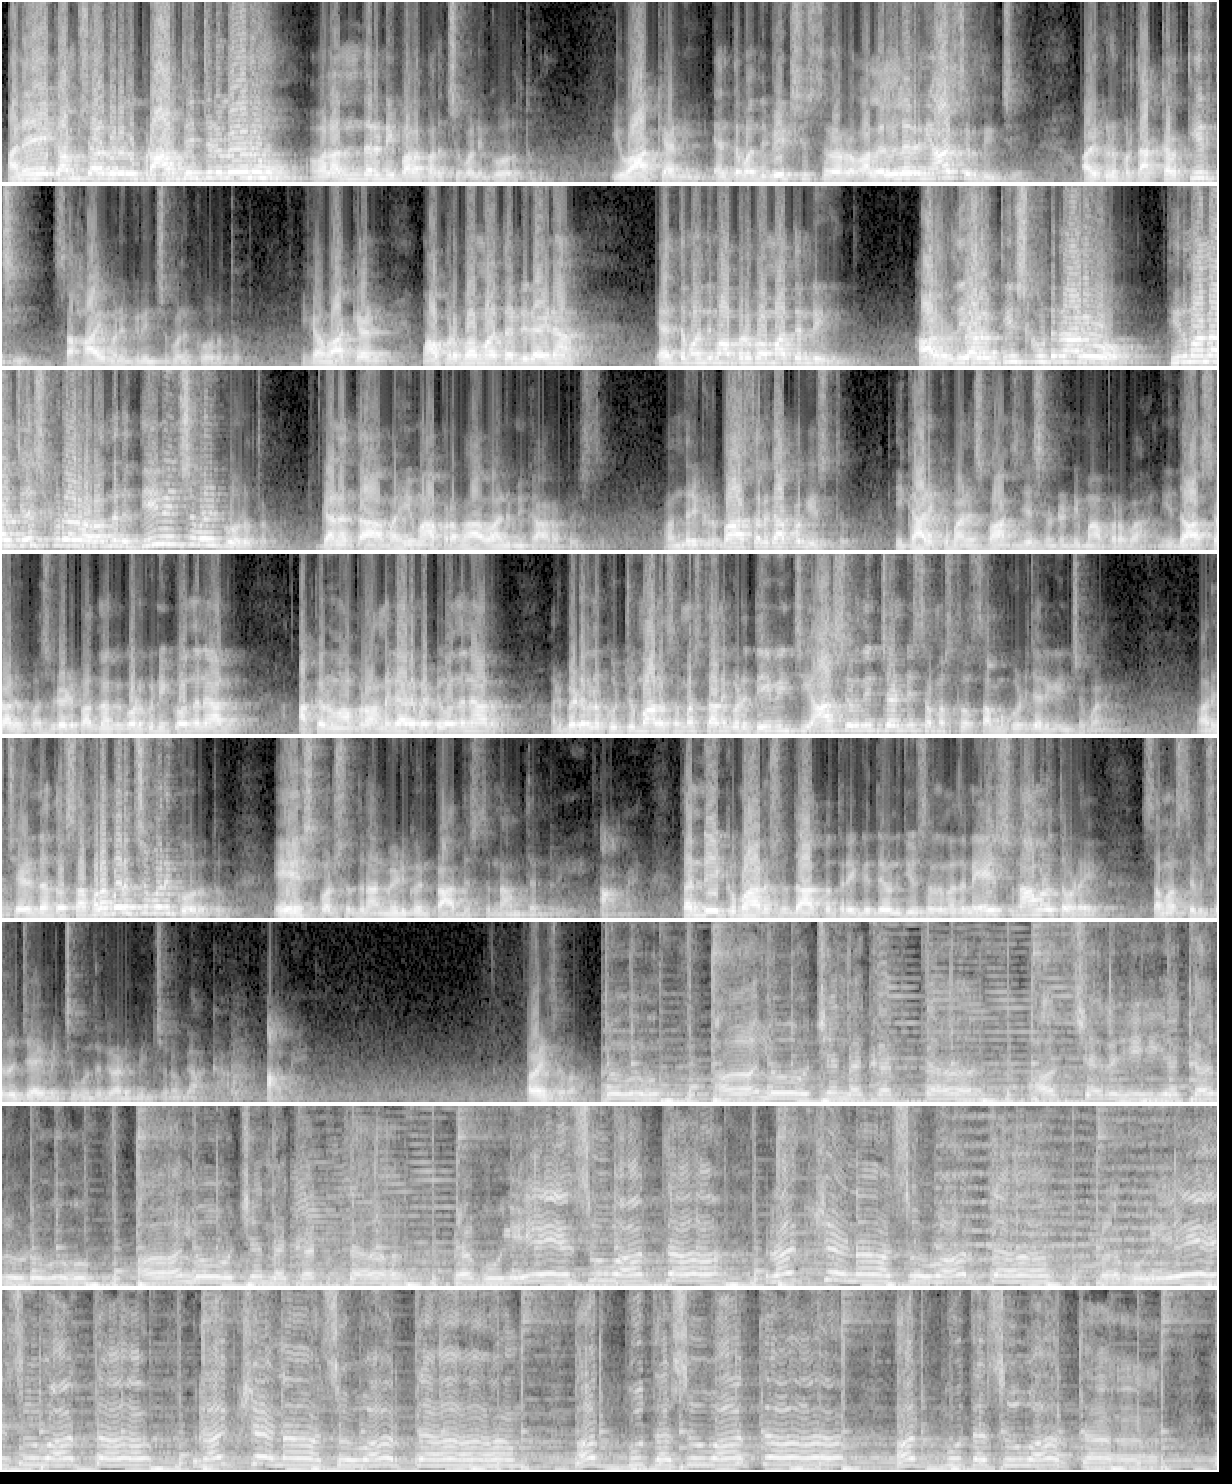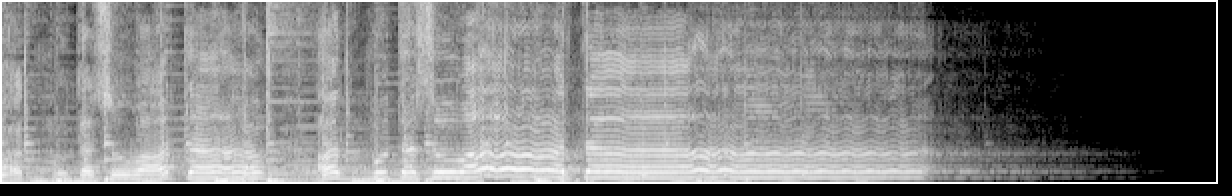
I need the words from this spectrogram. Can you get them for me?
అనేక అంశాల కొరకు ప్రార్థించడంలోను వాళ్ళందరినీ బలపరచమని కోరుతూ ఈ వాక్యాన్ని ఎంతమంది వీక్షిస్తున్నారో వాళ్ళందరినీ ఆశీర్వదించి అడుగును ప్రతి అక్కడ తీర్చి సహాయం అనుగ్రహించమని కోరుతూ ఇక వాక్యాన్ని మా ప్రభా మా తండ్రి అయినా ఎంతమంది మా ప్రభా మా తండ్రి ఆ హృదయాలను తీసుకుంటున్నారు తీర్మానాలు చేసుకున్నారు వారందరినీ దీవించమని కోరుతూ. ఘనత మహిమా ప్రభావాలు మీకు ఆరోపిస్తూ అందరి కృపాస్థలకు అప్పగిస్తూ ఈ కార్యక్రమాన్ని స్పాన్సర్ చేసినటువంటి మా ప్రభా నీ దాసాలు పశురెడ్డి పద్మక కొరకు నీకు వందనాలు. అక్కడ మా ప్రభు అన్నగారి బట్టి వందనాలు. వారి బిడ్డల కుటుంబాల సమస్తాన్ని కూడా దీవించి ఆశీర్వదించండి. సమస్తం సమకూడి జరిగించమని వారు చేయడంతో సఫలపరచమని కోరుతూ ఏ స్పర్శుద్ధనాన్ని వేడుకొని ప్రార్థిస్తున్నాం తండ్రి. ఆమె తండ్రి కుమార శుద్ధాత్మ త్రిక దేవుని జీవితం ఏ సునాములతోడే సమస్త విషయాలు జయమిచ్చి ముందుకు నడిపించను గాక. ఆమె ఆలోచనకర్త ఆశ్చర్యకరుడు ఆలోచనకర్త ప్రభుయే సువార్త రక్షణ సువార్త ప్రభుయే సువార్త రక్షణ సువార్త అద్భుత సువార్త అద్భుత సువార్త. అద్భుత సువార్త అద్భుత సువార్త.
